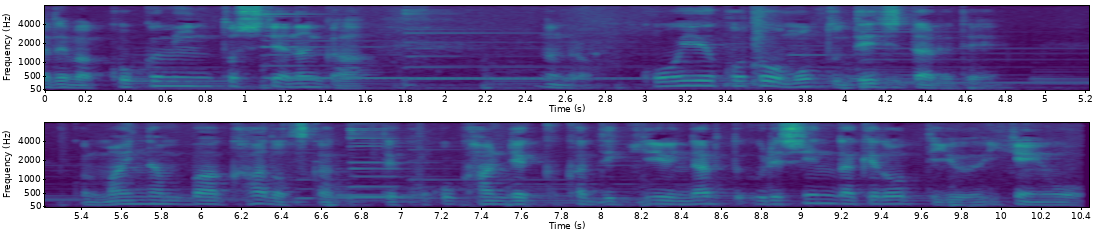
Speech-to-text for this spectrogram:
例えば国民としてなんかなんだろうこういうことをもっとデジタルでこのマイナンバーカード使ってここ簡略化できるようになると嬉しいんだけどっていう意見を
